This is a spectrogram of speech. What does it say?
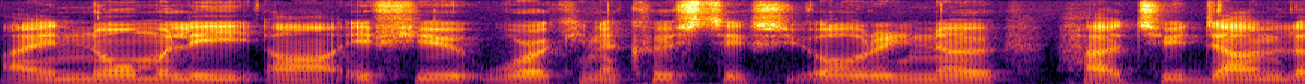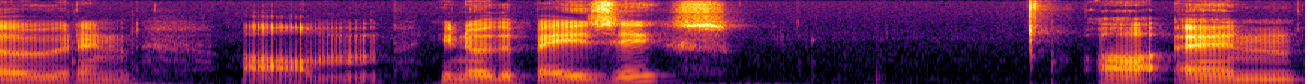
And normally, uh, if you work in acoustics, you already know how to download and um, you know the basics. Uh, and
